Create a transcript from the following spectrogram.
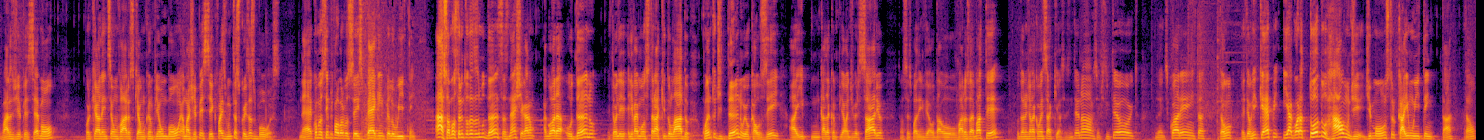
O Varus de GPC é bom. Porque além de ser um Varus que é um campeão bom, é uma GPC que faz muitas coisas boas. Né? Como eu sempre falo pra vocês, peguem pelo item. Ah, só mostrando todas as mudanças, né? Chegaram agora o dano. Então ele, ele vai mostrar aqui do lado quanto de dano eu causei aí em cada campeão adversário. Então vocês podem ver, o, o Varus vai bater, o dano já vai começar aqui, ó. 69, 138, 240. Então, ele tem um recap e agora todo round de monstro cai um item, tá? Então,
